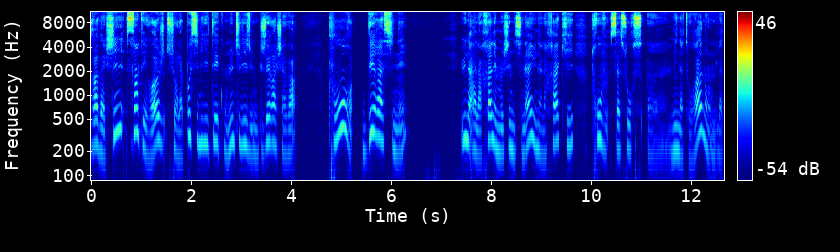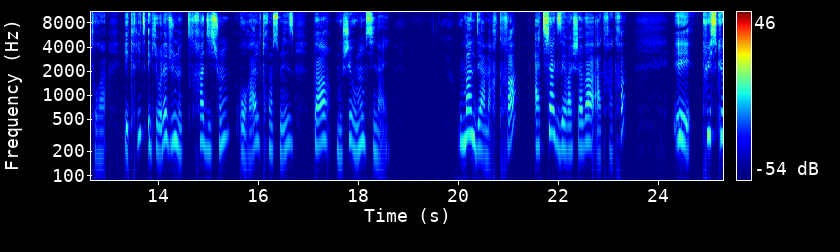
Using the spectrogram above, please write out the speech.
Ravashi s'interroge sur la possibilité qu'on utilise une Gjerashava pour déraciner une halakha, les Moshe Missina, une halakha qui trouve sa source euh, Minatora, dans la Torah écrite, et qui relève d'une tradition orale transmise par Moshe au mont Sinaï. Uman de Amarkra, Atiak Zerashava Akrakra, et puisque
